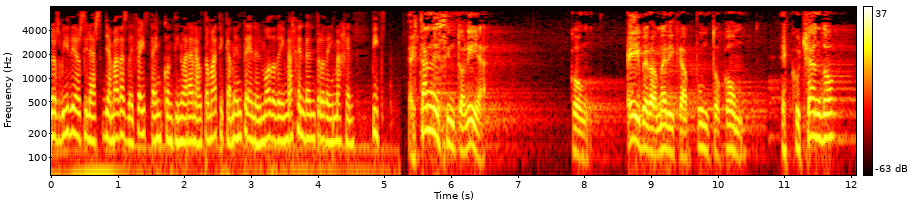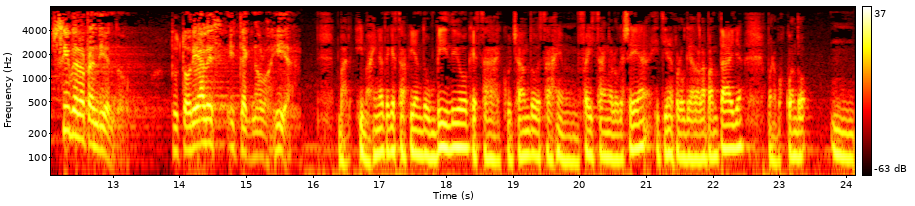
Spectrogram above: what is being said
Los vídeos y las llamadas de FaceTime continuarán automáticamente en el modo de imagen dentro de imagen. Pitch. Están en sintonía con iberoamerica.com escuchando Ciberaprendiendo, tutoriales y tecnología. Vale, imagínate que estás viendo un vídeo, que estás escuchando, estás en FaceTime o lo que sea y tienes bloqueada la pantalla. Bueno, pues cuando mm,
